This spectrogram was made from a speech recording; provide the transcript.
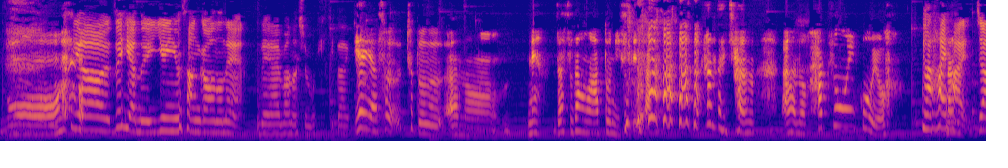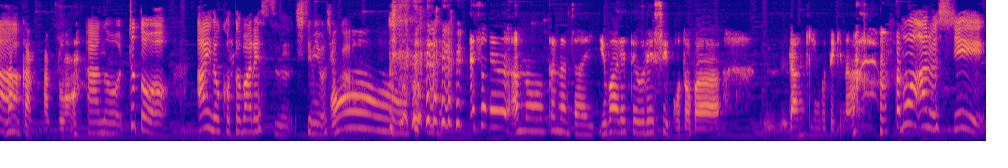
もう。いやー、ぜひあの、ユンユンさん側のね、恋愛話も聞きたい。いやいや、そう、ちょっと、あの、ね、雑談は後にしてさ、かなちゃん、あの、発音いこうよ。あ、はいはい。じゃあ、なんかの発音。あの、ちょっと、愛の言葉レッスンしてみましょうか。え、それ、あの、かなちゃん、言われて嬉しい言葉、ランキング的な？もあるし、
